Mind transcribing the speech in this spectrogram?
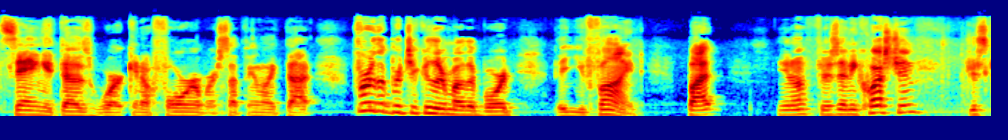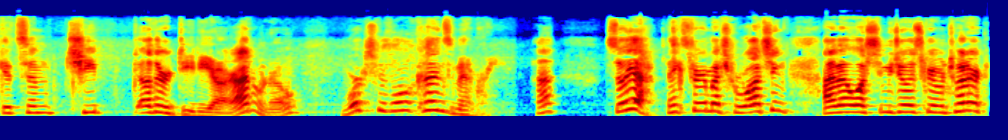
saying it does work in a forum or something like that for the particular motherboard that you find. But, you know, if there's any question, just get some cheap other DDR. I don't know. Works with all kinds of memory. Huh? So yeah, thanks very much for watching. I'm at Watch Timmy Jones Instagram and Twitter.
